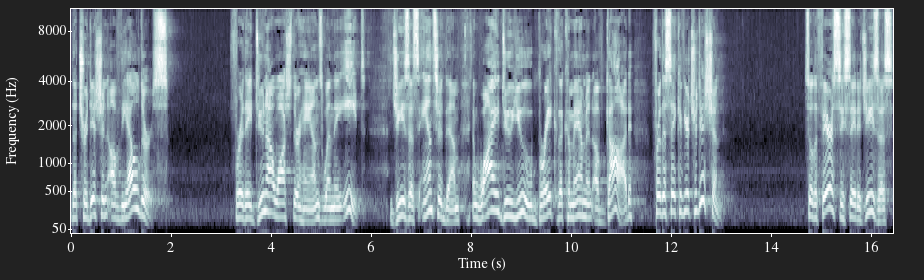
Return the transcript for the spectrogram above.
the tradition of the elders? For they do not wash their hands when they eat. Jesus answered them, And why do you break the commandment of God for the sake of your tradition? So the Pharisees say to Jesus,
